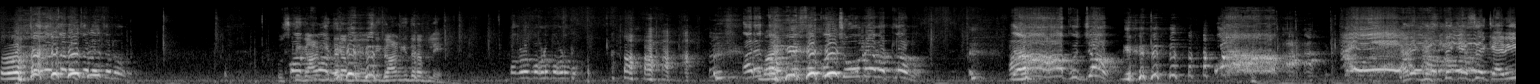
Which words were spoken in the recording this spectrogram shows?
चलो चलो चलो चलो उसकी गांड की तरफ़ ले उसकी गांड की तरफ़ ले। पकड़ो पकड़ो पकड़ो। अरे तुम में से कुछ चोर है मतलब। हाँ हाँ हाँ घुस जाओ अरे घुसते कैसे कैरी?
